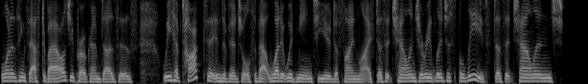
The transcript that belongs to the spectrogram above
One of the things the astrobiology program does is we have talked to individuals about what it would mean to you to find life. Does it challenge your religious beliefs? Does it challenge,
